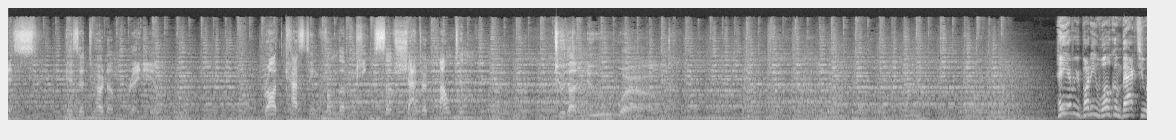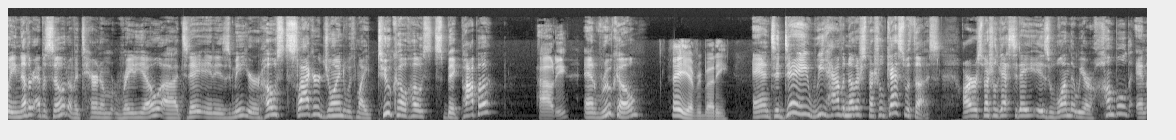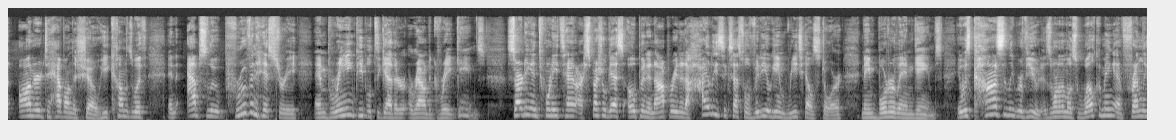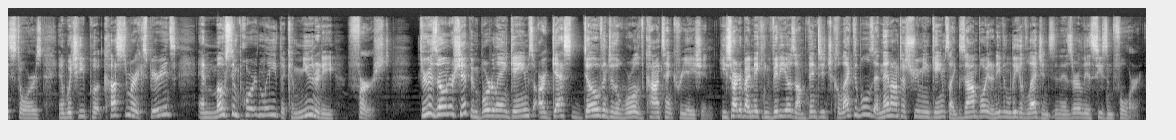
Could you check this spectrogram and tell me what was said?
This is Eternum Radio. Broadcasting from the peaks of Shattered Mountain to the New World. Hey everybody, welcome back to another episode of Eternum Radio. Uh, today it is me, your host, Slacker, joined with my two co-hosts, Big Papa Howdy. and Ruko. Hey, everybody. And today we have another special guest with us. Our special guest today is one that we are humbled and honored to have on the show. He comes with an absolute proven history and bringing people together around great games. Starting in 2010, our special guest opened and operated a highly successful video game retail store named Borderland Games. It was constantly reviewed as one of the most welcoming and friendly stores in which he put customer experience and, most importantly, the community first. Through his ownership in Borderland Games, our guest dove into the world of content creation. He started by making videos on vintage collectibles and then onto streaming games like Zomboid and even League of Legends in as early as Season 4.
